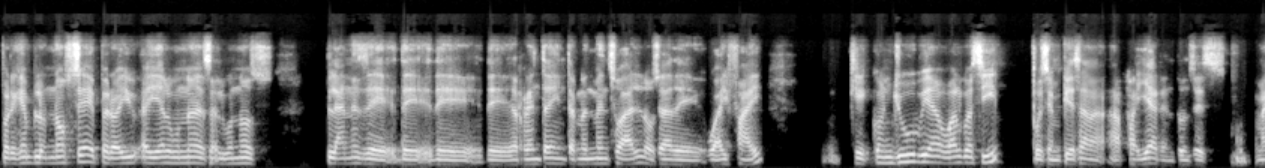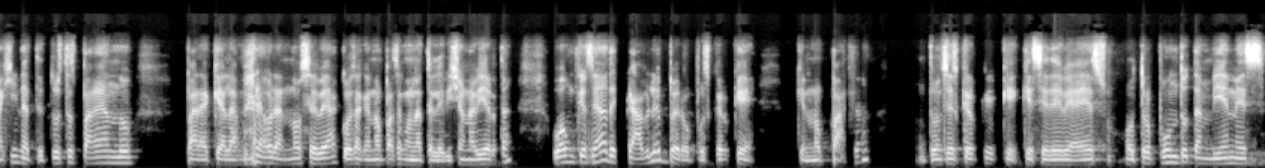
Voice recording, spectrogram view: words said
por ejemplo, no sé, pero hay, hay algunas, algunos planes de, de, renta de internet mensual, o sea, de Wi-Fi, que con lluvia o algo así, pues empieza a fallar. Entonces, imagínate, tú estás pagando para que a la mera hora no se vea, cosa que no pasa con la televisión abierta, o aunque sea de cable, pero pues creo que, que no pasa. Entonces creo que, se debe a eso. Otro punto también es,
